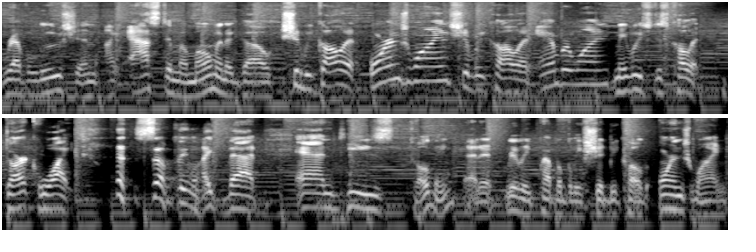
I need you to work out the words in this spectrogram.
Revolution. I asked him a moment ago should we call it orange wine? Should we call it amber wine? Maybe we should just call it dark white, something like that. And he's told me that it really probably should be called orange wine,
